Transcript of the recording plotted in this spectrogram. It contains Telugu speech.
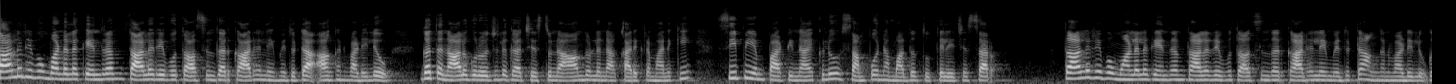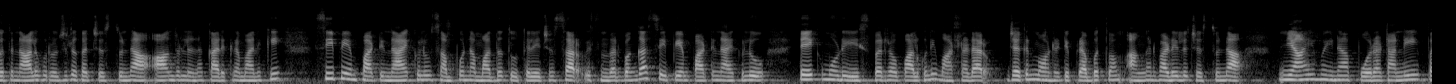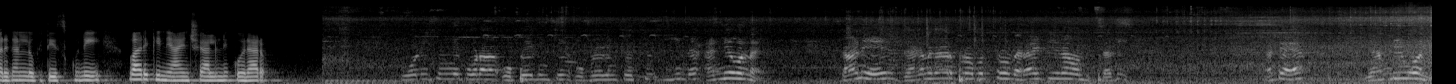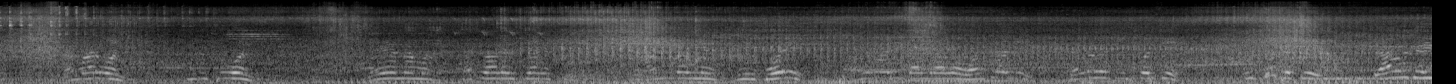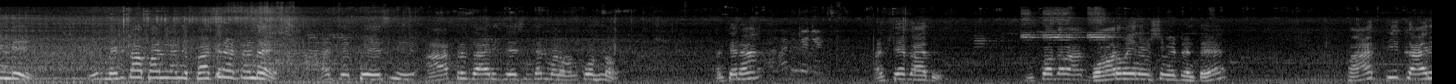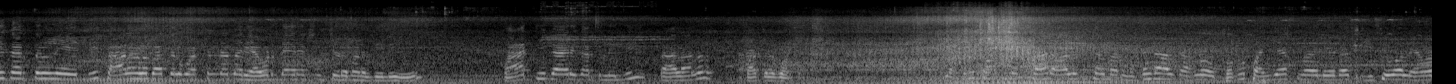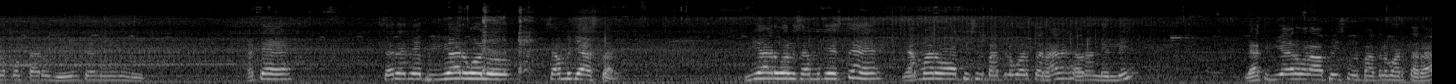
తాళరేవు మండల కేంద్రం తాళరేవు తహసీల్దార్ కార్యాలయం ఎదుట అంగన్వాడీలో గత నాలుగు రోజులుగా చేస్తున్న ఆందోళన కార్యక్రమానికి సిపిఎం పార్టీ నాయకులు సంపూర్ణ మద్దతు తెలియజేశారు. తాళరేవు మండల కేంద్రం తాళరేవు తహసీల్దార్ కార్యాలయం ఎదుట అంగన్వాడీలు గత నాలుగు రోజులుగా చేస్తున్న ఆందోళన కార్యక్రమానికి సిపిఎం పార్టీ నాయకులు సంపూర్ణ మద్దతు తెలియజేశారు. ఈ సందర్భంగా సిపిఎం పార్టీ నాయకులు టేకుమూడి ఈశ్వరరావు పాల్గొని మాట్లాడారు. జగన్మోహన్ రెడ్డి ప్రభుత్వం అంగన్వాడీలు చేస్తున్న న్యాయమైన పోరాటాన్ని పరిగణలోకి తీసుకుని వారికి న్యాయం చేయాలని కోరారు. పోలీసుల్ని కూడా ఉపయోగించే ఉపయోగించవచ్చు. అన్నీ ఉన్నాయి. కానీ జగన్ గారి ప్రభుత్వం వెరైటీగా ఉంది. అది అంటే ఎండిఓని ఎంఆర్ఓని సిడిపిఓని ఏఎన్ఎంని సచివాలయ ఉద్యోగస్తులు అందరినీ మీరు పోయి అంగన్వాడీ కేంద్రాల్లో వంటలండి పిల్లల్ని తీసుకొచ్చి కూర్చోబెట్టి సేవలు చేయండి. మీరు మిగతా పనులన్నీ పక్కనెట్టండి అని చెప్పేసి ఆర్డర్ జారీ చేసిందని మనం అనుకుంటున్నాం. అంతేనా? అంతేకాదు. ఇంకొక ఘోరమైన విషయం ఏంటంటే పార్టీ కార్యకర్తలను వెళ్ళి తాళాల బద్దలు కొట్టకుండా మరి ఎవరు డైరెక్షన్ ఇచ్చాడో మనకు తెలియదు. పార్టీ కార్యకర్తలు వెళ్ళి తాళాలు బద్దలు కొడతారు. ఎక్కడ కొట్టలేదు ఆలోచించాలి మరి నిజంగా వాళ్ళకి అసలు బొమ్మలు పనిచేస్తున్నాయా లేదా? చూసే వాళ్ళు ఏమనుకుంటారు ఏంటి అనేది అంటే సరే రేపు విఆర్ఓలు సమ్మె చేస్తారు. విఆర్ఓలు సమ్మె చేస్తే ఎంఆర్ఓ ఆఫీసులు బద్దలు కొడతారా? ఎవరన్నా వెళ్ళి? లేకపోతే విఆర్ఓల ఆఫీసులు బద్దలు కొడతారా?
